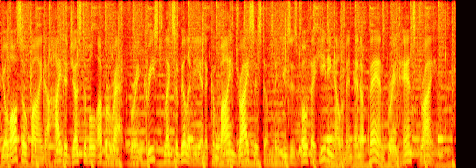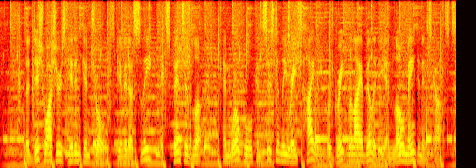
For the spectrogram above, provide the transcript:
You'll also find a height adjustable upper rack for increased flexibility and a combined dry system that uses both a heating element and a fan for enhanced drying. The dishwasher's hidden controls give it a sleek, expensive look, and Whirlpool consistently rates highly for great reliability and low maintenance costs.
